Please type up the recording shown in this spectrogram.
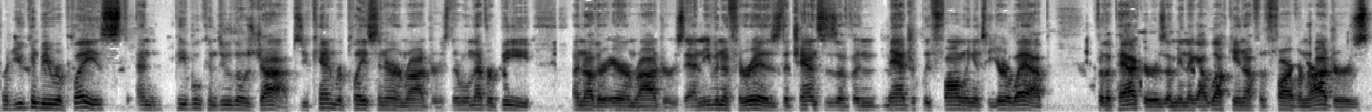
But you can be replaced and people can do those jobs. You can replace an Aaron Rodgers. There will never be another Aaron Rodgers. And even if there is, the chances of him magically falling into your lap for the Packers, I mean, they got lucky enough with Favre and Rodgers.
